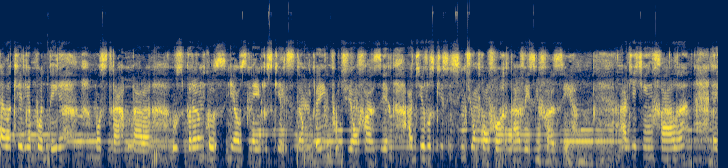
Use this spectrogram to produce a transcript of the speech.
Ela queria poder mostrar para os brancos e aos negros que eles também podiam fazer aquilo que se sentiam confortáveis em fazer. Aqui quem fala é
